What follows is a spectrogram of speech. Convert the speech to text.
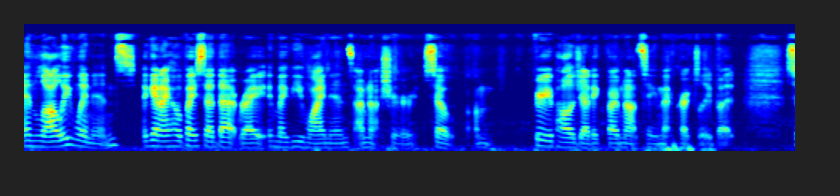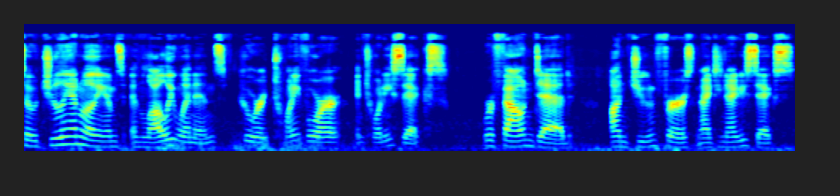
and lollie winans again i hope i said that right it might be winans i'm not sure so i'm very apologetic if i'm not saying that correctly but so Julianne Williams and Lollie Winans, who were 24 and 26, were found dead on June 1st, 1996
